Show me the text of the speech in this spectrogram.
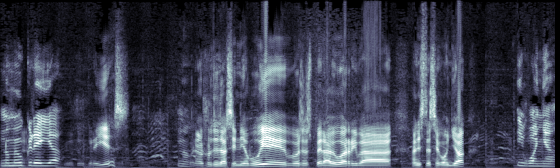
No m'ho creia. No t'ho creies? No. Quan heu sortit al cine avui, eh, vos esperàveu arribar en aquest segon lloc? I guanyar.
